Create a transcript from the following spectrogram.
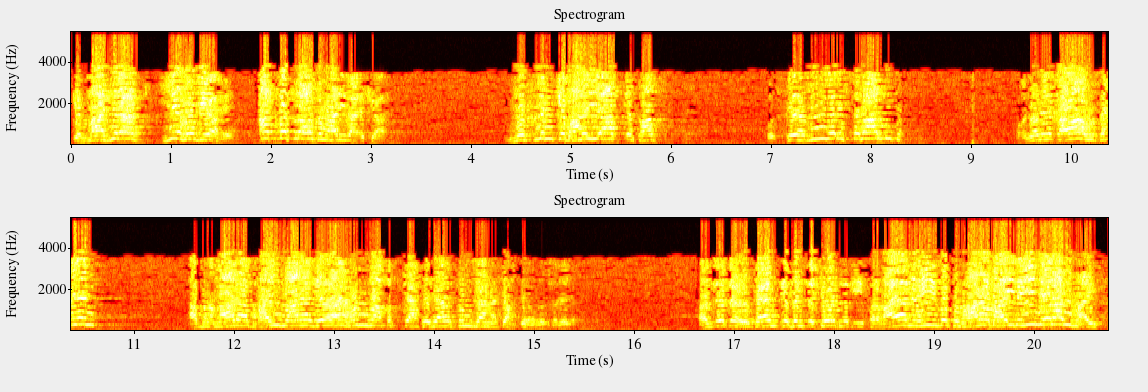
کہ ماجرا یہ ہو گیا ہے، اب بتلاؤ تمہاری رائے کیا ہے۔ مسلم کے بھائی آپ کے ساتھ اس کے عظیم اور استعمال بھی تھے۔ انہوں نے کہا، حسین اب ہمارا بھائی مارا گیا ہے، ہم واپس چاہتے جائیں؟ تم جانا چاہتے ہو تو چلے جاؤ۔ حضرت حسین کے دل پہ چوٹ لگی، فرمایا نہیں، وہ تمہارا بھائی نہیں، میرا بھی بھائی تھا۔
